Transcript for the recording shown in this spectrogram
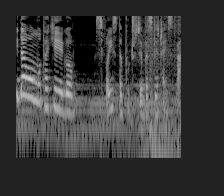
i dało mu takie jego swoiste poczucie bezpieczeństwa.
